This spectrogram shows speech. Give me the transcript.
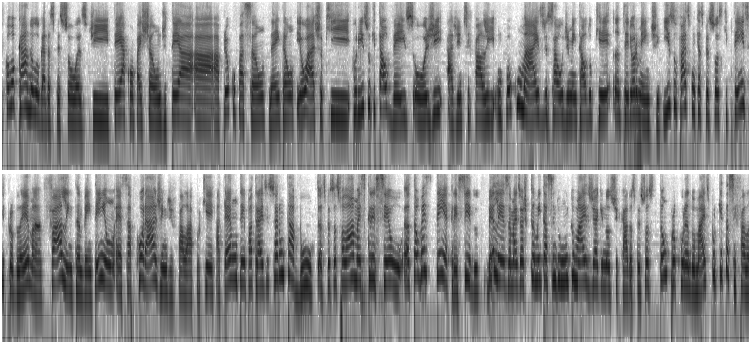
se colocar no lugar das pessoas, de ter a compaixão, de ter a, a, a preocupação, né? Então, eu acho que por isso que talvez hoje a gente se fale um pouco mais de saúde mental do que anteriormente. E isso faz com que as pessoas que têm esse problema falem também, tenham essa coragem de falar, porque até um tempo atrás isso era um tabu. As pessoas falam, ah, mas cresceu. Ah, talvez tenha crescido, beleza, mas eu acho que também está sendo muito mais diagnosticado. As pessoas estão procurando mais porque está se falando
